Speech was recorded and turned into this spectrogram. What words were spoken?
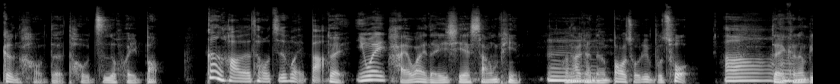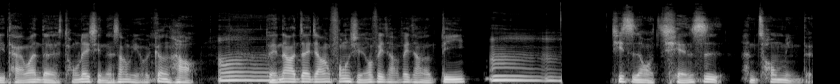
更好的投资回报，更好的投资回报，对，因为海外的一些商品，嗯，它可能报酬率不错。哦，对，可能比台湾的同类型的商品会更好。哦，对，那再加上风险又非常非常的低，嗯嗯，其实哦，钱是很聪明的，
